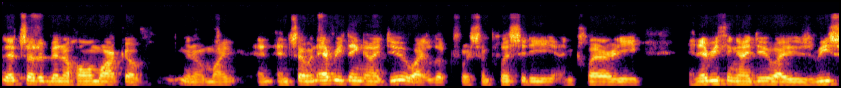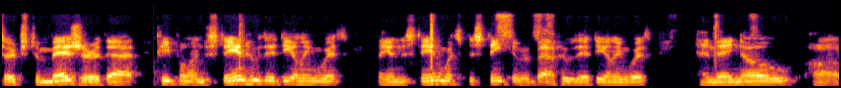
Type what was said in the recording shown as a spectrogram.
that's sort of been a hallmark of, you know, my, and, and so in everything I do, I look for simplicity and clarity. And everything I do, I use research to measure that people understand who they're dealing with, they understand what's distinctive about who they're dealing with, and they know uh,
